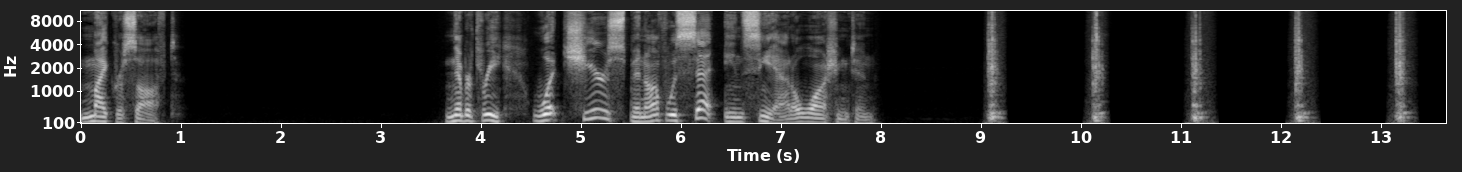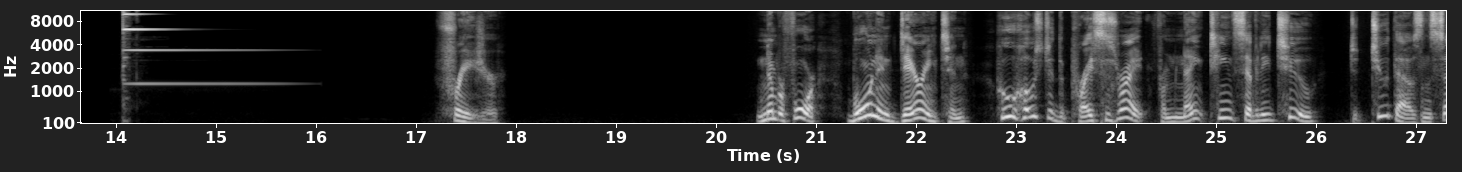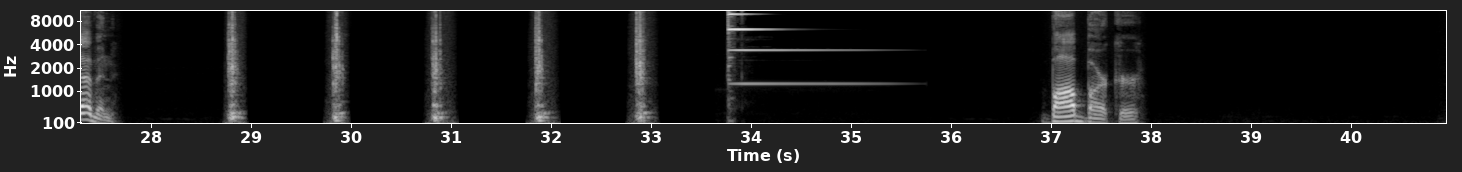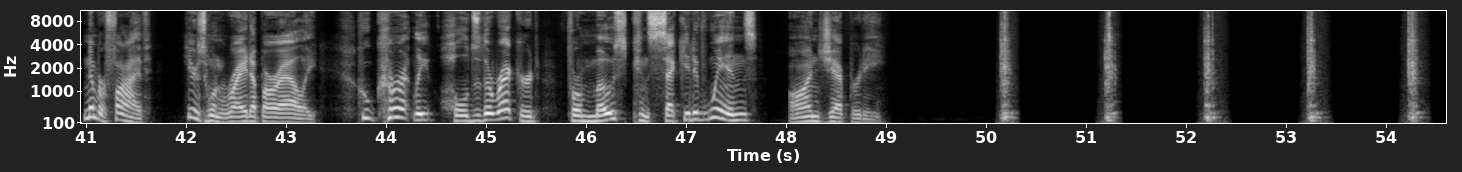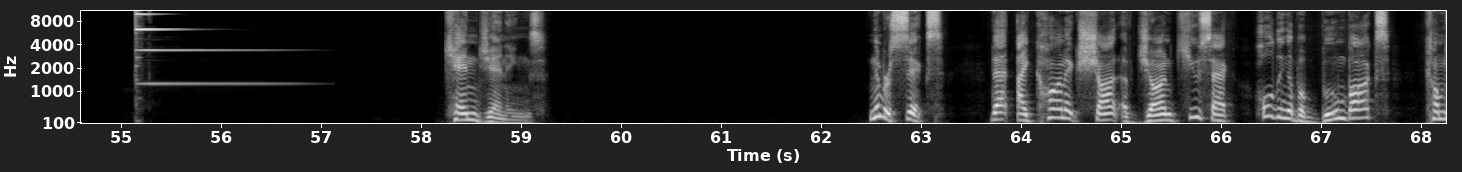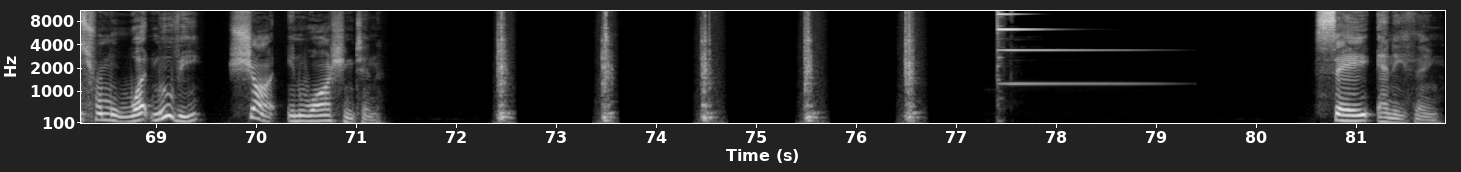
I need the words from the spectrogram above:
Microsoft. Number three, what Cheers spinoff was set in Seattle, Washington? Frasier. Number four, born in Darrington, who hosted The Price is Right from 1972 to 2007? Bob Barker. Number five, here's one right up our alley, who currently holds the record for most consecutive wins on Jeopardy. Ken Jennings. Number six, that iconic shot of John Cusack holding up a boombox comes from what movie shot in Washington? Say anything.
